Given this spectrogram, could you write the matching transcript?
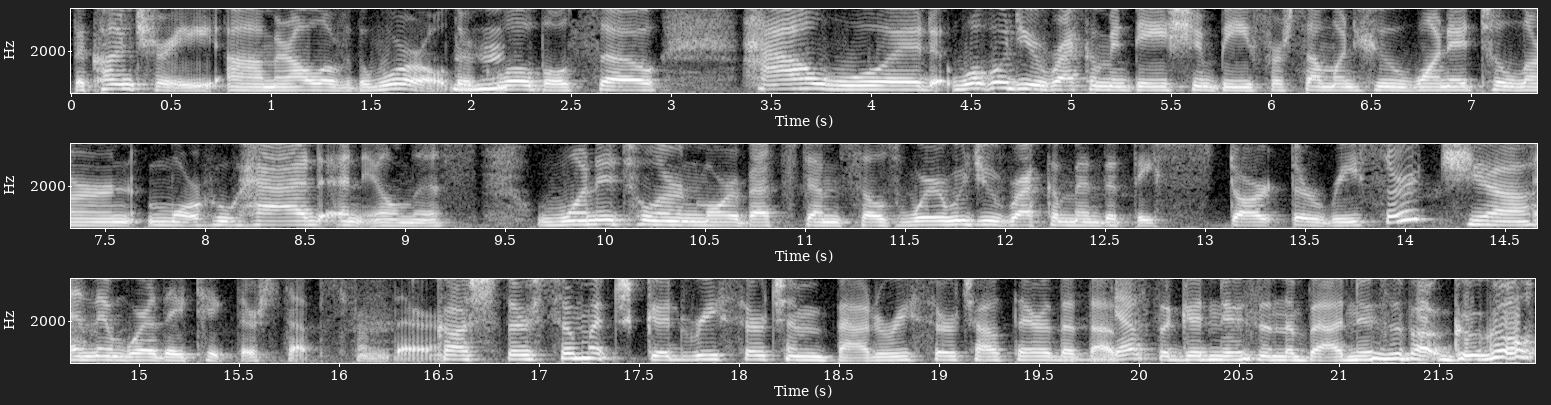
the country um, and all over the world. They're global. So, how would what would your recommendation be for someone who wanted to learn more, who had an illness, wanted to learn more about stem cells? Where would you recommend that they start their research? Yeah. and then where they take their steps from there. Gosh, there's so much good research and bad research out there that that's Yep. the good news and the bad news about Google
